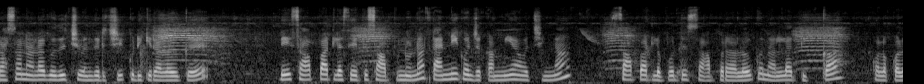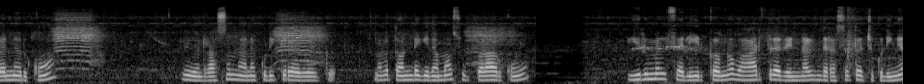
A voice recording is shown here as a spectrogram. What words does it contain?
ரசம் நல்லா கொதிச்சு வந்துடுச்சு குடிக்கிற அளவுக்கு. இதே சாப்பாட்டில் சேர்த்து சாப்பிட்ணுன்னா தண்ணி கொஞ்சம் கம்மியாக வச்சிங்கன்னா சாப்பாட்டில் போட்டு சாப்பிட்ற அளவுக்கு நல்லா திக்காக கொல கொலன்னு இருக்கும். இது ரசம் தானே குடிக்கிற அளவுக்கு. நல்லா தொண்டைகிதமாக சூப்பராக இருக்கும். இருமல் சளி இருக்கவங்க வாரத்தில் ரெண்டு நாள் இந்த ரசத்தை வச்சு குடிங்க.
